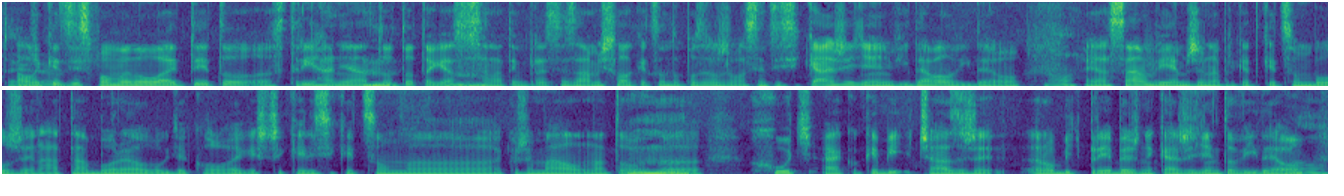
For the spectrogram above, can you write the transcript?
Takže... Ale keď si spomenul aj tieto e, strihania a toto, tak ja som sa mhm. nad tým presne zamýšľal, keď som to pozeral, že vlastne ty si každý deň vydával video no. a ja sám viem, že napríklad keď som bol že na tábore alebo kdekoľvek, ešte kedysi, keď som uh, akože mal na to mm-hmm. uh, chuť ako keby čas, že robiť priebežne každý deň to video, no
